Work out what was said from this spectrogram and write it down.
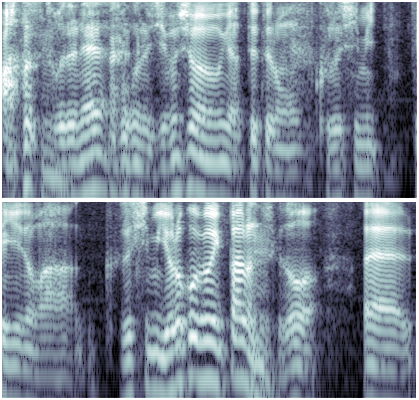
あ、それでね、僕ね事務所やってての苦しみっていうのは苦しみ喜びもいっぱいあるんですけど、えー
